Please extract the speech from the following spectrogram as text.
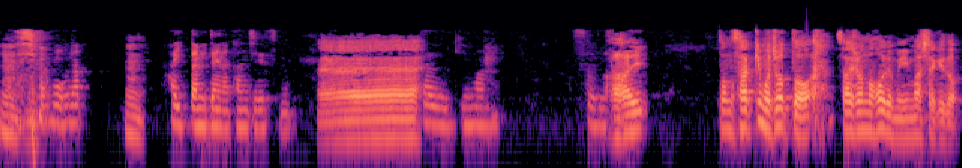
私はもうな、うん入ったみたいな感じですね。えダウ9万。そうです、ー、はい。そのさっきもちょっと最初の方でも言いましたけど、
